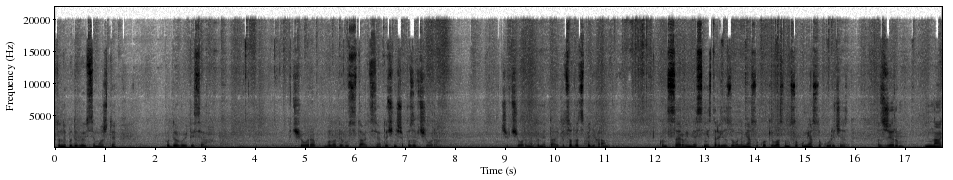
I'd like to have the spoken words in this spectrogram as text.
Хто не подивився, можете подивитися. Вчора була дегустація, точніше позавчора. Чи вчора, не пам'ятаю. 525 грам. Консерви м'ясні, стерилізоване м'ясо курки власному соку. М'ясо куряче з жиром на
